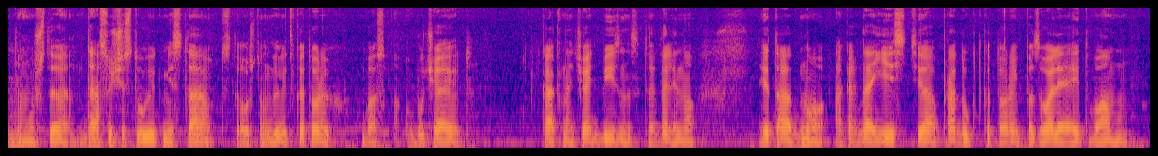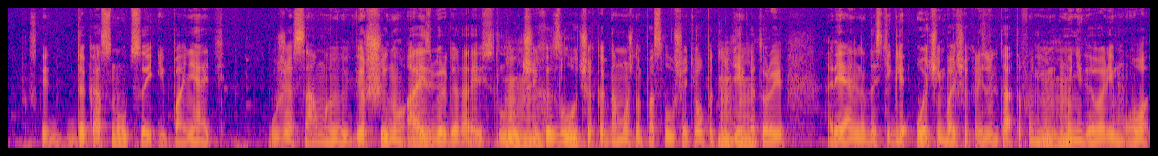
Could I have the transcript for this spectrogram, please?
Потому что, да, существуют места, вот с того, что он говорит, в которых вас обучают, как начать бизнес и так далее, но это одно. А когда есть э, продукт, который позволяет вам, так сказать, докоснуться и понять уже самую вершину айсберга, да, есть лучших из лучших, когда можно послушать опыт людей, которые реально достигли очень больших результатов. И не- Мы не говорим о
